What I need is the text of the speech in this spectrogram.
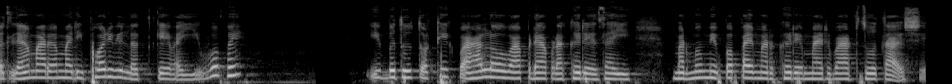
એટલે અમારે અમારી ફોર વ્હીલ જ કહેવાય હો ભાઈ. એ બધું તો ઠીક, પણ હાલો આપણે આપણા ઘરે જઈએ મારા મમ્મી પપ્પાએ મારા ઘરે મારી વાટ જોતા હશે.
